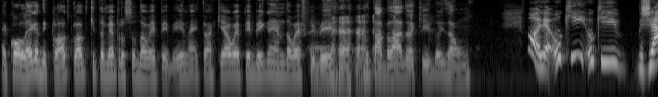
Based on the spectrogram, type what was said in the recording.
é colega de Cláudio, Cláudio que também é professor da UEPB, né? Então aqui é a UEPB ganhando da UFPB É. no tablado aqui, 2 a 1 um. Olha, o que, o que já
